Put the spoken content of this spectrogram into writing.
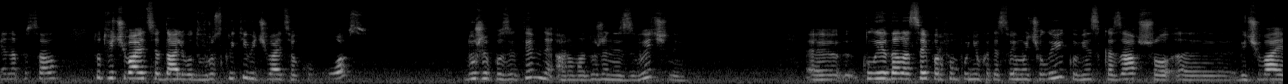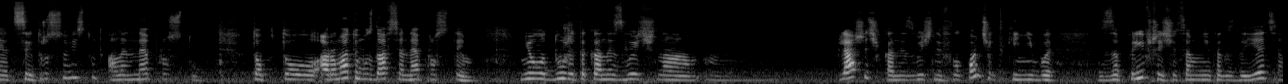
Я написала. Тут відчувається далі, от в розкритті відчувається кокос. Дуже позитивний аромат, дуже незвичний. Е, Коли я дала цей парфум понюхати своєму чоловіку, він сказав, що е, відчуває цитрусовість тут, але не просту. Тобто аромат йому здався непростим. В нього дуже така незвична пляшечка, незвичний флакончик, такий ніби запрівший, чи це мені так здається.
